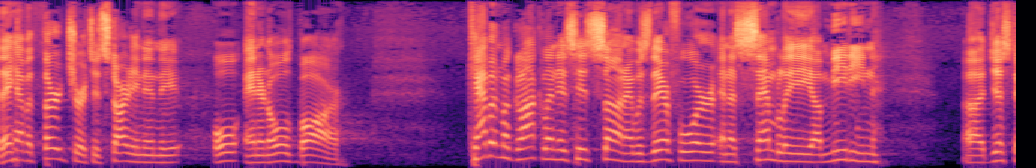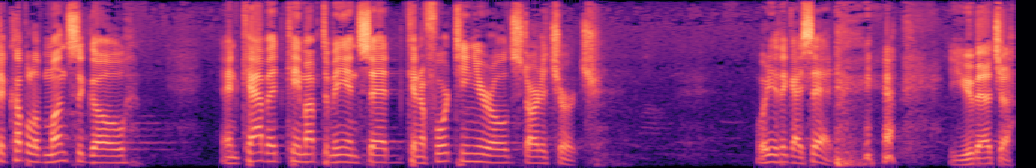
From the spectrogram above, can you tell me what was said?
They have a third church. that's starting in the in an old bar. Cabot McLaughlin is his son. I was there for an assembly a meeting uh, just a couple of months ago and Cabot came up to me and said, Can a 14 year old start a church? What do you think I said? you betcha.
